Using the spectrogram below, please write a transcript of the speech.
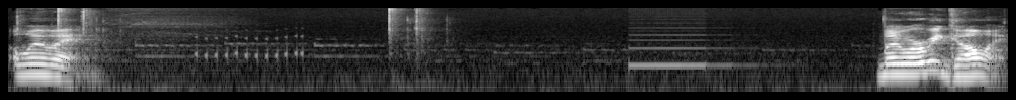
Oh, wait, wait. Wait, where are we going?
